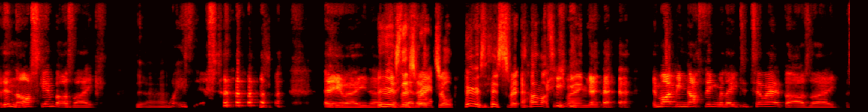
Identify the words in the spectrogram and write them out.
I didn't ask him, but I was like, Yeah. what is this? anyway, you know. Who is so, this they- Rachel? Who is this? How much is paying you? It might be nothing related to it, but I was like, a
